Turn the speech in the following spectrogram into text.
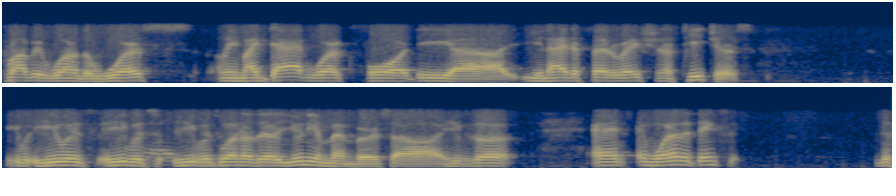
probably one of the worst. I mean, my dad worked for the uh, United Federation of Teachers. He, he was he was he was one of the union members. Uh, he was a, and and one of the things, the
